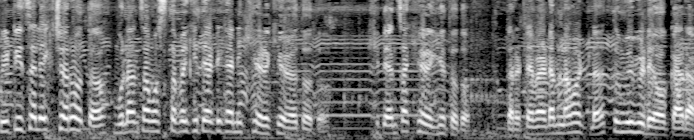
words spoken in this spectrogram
पीटीचं लेक्चर होतं. मुलांचा मस्तपैकी त्या ठिकाणी खेळ खेळत होतो. की त्यांचा खेळ घेत होतो. तर त्या मॅडमला म्हटलं तुम्ही व्हिडिओ काढा.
